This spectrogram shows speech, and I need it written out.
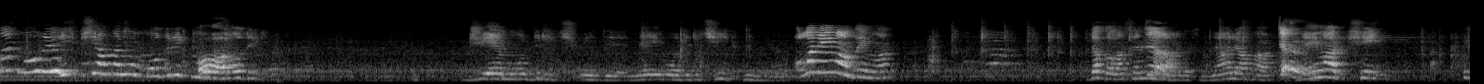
Lan ne oluyor? Hiçbir şey anlamıyorum. Modric mi? Oh. Modric. C Modric miydi? Ney Modric hiç bilmiyorum. Allah Neymar'dayım lan. Bir dakika lan sen Neymar'dasın. Ne alaka? Neymar şey...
